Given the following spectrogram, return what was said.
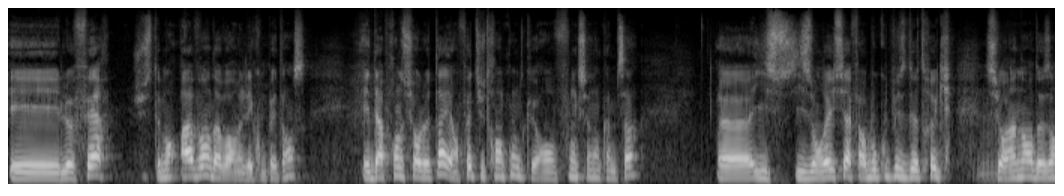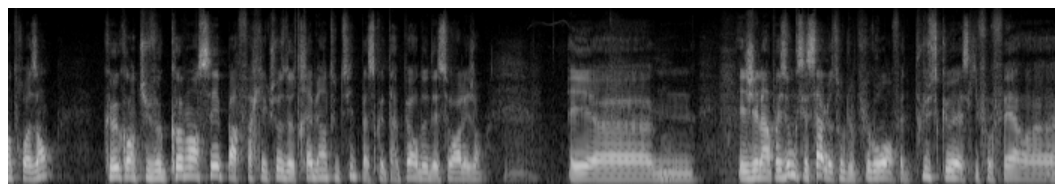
et le faire, justement, avant d'avoir les compétences et d'apprendre sur le tas. Et en fait, tu te rends compte qu'en fonctionnant comme ça, euh, ils, ils ont réussi à faire beaucoup plus de trucs Mm. sur un an, deux ans, trois ans que quand tu veux commencer par faire quelque chose de très bien tout de suite parce que tu as peur de décevoir les gens. Et, euh, et j'ai l'impression que c'est ça le truc le plus gros en fait, plus que est-ce qu'il faut faire euh,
